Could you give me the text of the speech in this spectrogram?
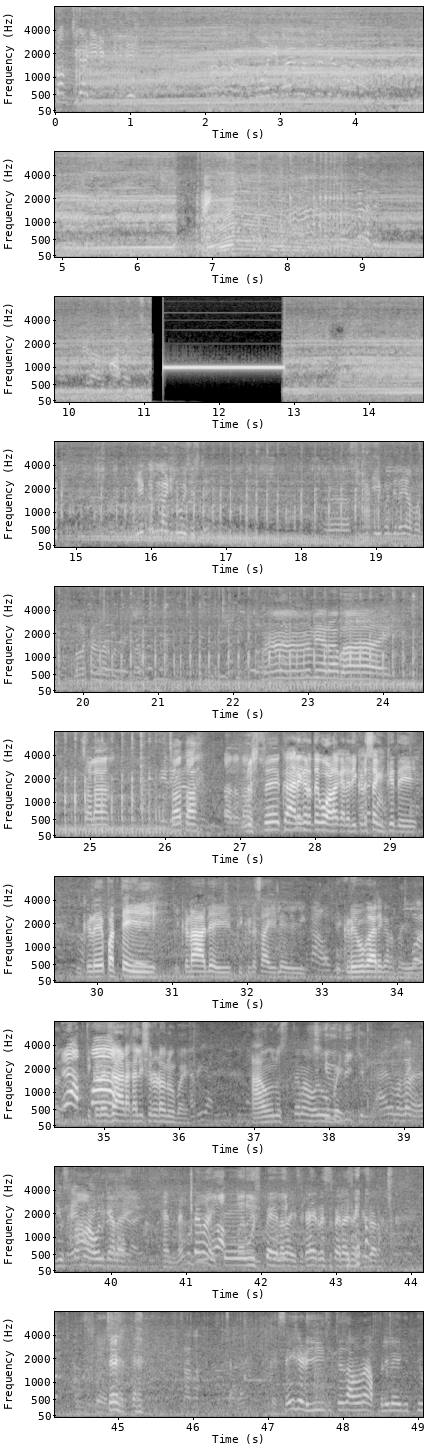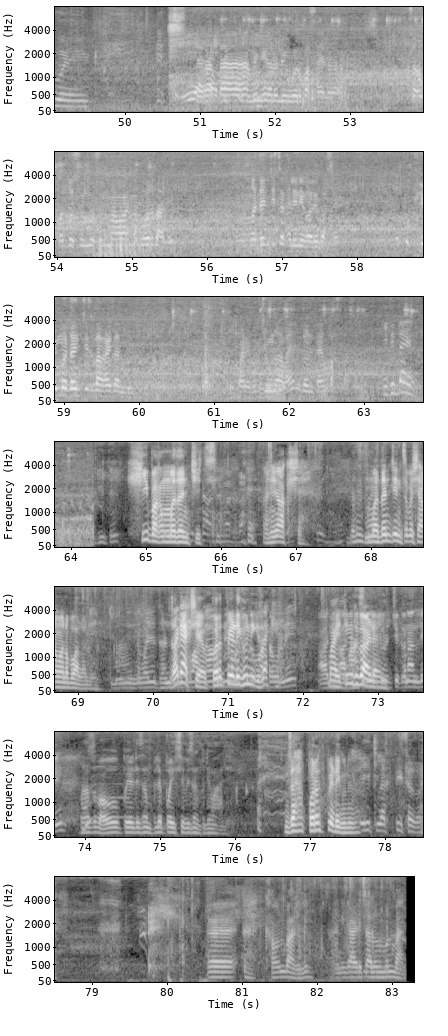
टॉपची गाडी एडिट केलेली आहे Modify वरनं त्याला. काय झालं? एकच गाडीचं वैशिष्ट्य आहे अं, सुझुकी पण तिला यामागे मला कळणार पण नाही. हा, मेरा भाई चला. जाता नुसते कार्यकर्ते गोळा केला इकडे संकेत आहे इकडे पत्ते आहे इकडे आदे आहे तिकडे साईल आहे इकडे वो कार्यकर्ता आहे. तिकडे झाडाखाली शिरडान उभा आहे. हा नुसतं माहोल उभं आहे. नुसता माहोल केलाय. ह्यांना कुठे माहिती ऊस प्यायला जायचं. काय रस प्यायला सांगितलं सर चल. कसे शेडजी? तिथे जाऊन आपली लय किती ओळख. तर आता आम्ही निघालो वर बसायला. चौकात बसून बसून मावांना बोर झाले. मदनचीचं खाली निघाले बसायला. कुठली मदनचीच बघायला चालली पाणीपूर जीवन आलाय दोन टाइम बसला किती टाइम ही बघा मदनचीच आणि अक्षय. मदन चिंचपशी आम्हाला बोलावले. जा की अक्षय परत पेढे घेऊन ये जा. माहिती आहे तू गाड्या? चिकन आणले माझं भाऊ पेढे संपले पैसे बी संपले माझे. जा परत पेढे घेऊन. एक लाख तीस हजार. खाऊन भागली आणि गाडी चालवून पण भागली.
